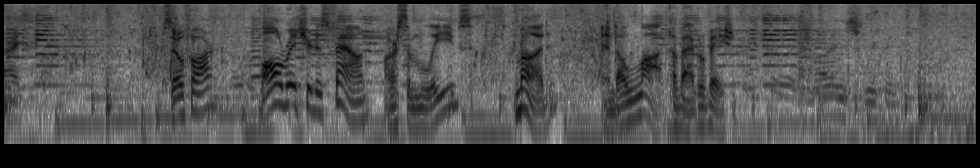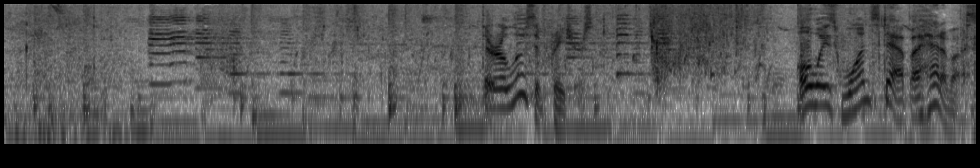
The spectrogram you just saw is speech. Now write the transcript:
Nice. So far, all Richard has found are some leaves, mud, and a lot of aggravation. They're elusive creatures. Always one step ahead of us.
